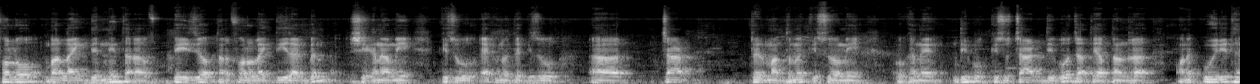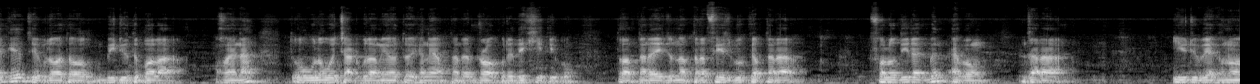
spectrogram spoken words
ফলো বা লাইক দেননি, তারা পেজেও আপনারা ফলো লাইক দিয়ে রাখবেন। সেখানে আমি কিছু, এখন হতে কিছু চার্টের মাধ্যমে কিছু আমি ওখানে দিব, কিছু চার্ট দিব, যাতে আপনারা অনেক কুইরি থাকে, যেগুলো হয়তো ভিডিওতে বলা হয় না। তো ওগুলো, ওই চার্টগুলো আমি হয়তো এখানে আপনারা ড্র করে দেখিয়ে দিব। তো আপনারা এই জন্য আপনারা ফেসবুকে আপনারা ফলো দিয়ে রাখবেন, এবং যারা ইউটিউবে এখনও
